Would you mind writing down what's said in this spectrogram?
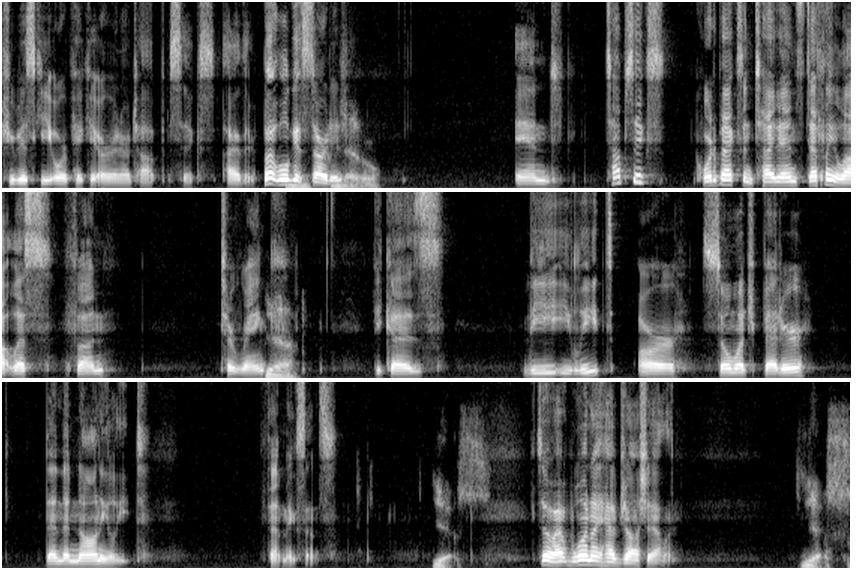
Trubisky or Pickett, are in our top six either. But we'll get started. No. And top six quarterbacks and tight ends definitely a lot less fun to rank Yeah. Because the elite are so much better than the non-elite. If that makes sense. Yes. So at one, I have Josh Allen. Yes.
